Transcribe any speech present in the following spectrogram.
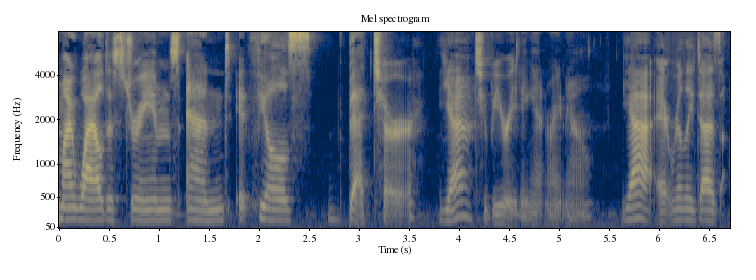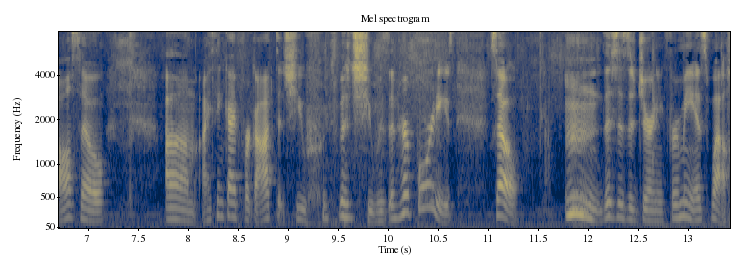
my wildest dreams, and it feels better Yeah, to be reading it right now. yeah, it really does. Also, um, I think I forgot that she that she was in her forties. So this is a journey for me as well.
